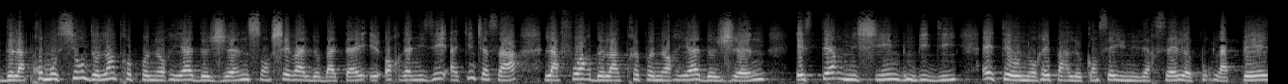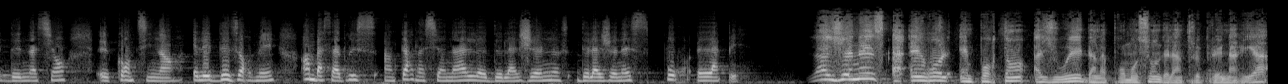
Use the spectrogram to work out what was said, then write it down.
de la promotion de l'entrepreneuriat de jeunes son cheval de bataille et organisé à Kinshasa la foire de l'entrepreneuriat de jeunes, Esther Miching Mbidi a été honorée par le Conseil universel pour la paix des nations continents. Elle est désormais ambassadrice internationale de la jeunesse pour la paix. La jeunesse a un rôle important à jouer dans la promotion de l'entrepreneuriat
